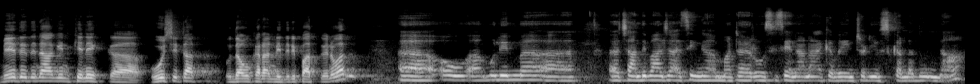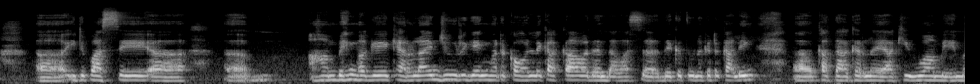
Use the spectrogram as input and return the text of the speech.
මේ දෙදෙනගෙන් කෙනෙක් ඌෂිටත් උදව් කරන්න ඉදිරිපත් වෙනවද? ඔව් මුලින්ම චන්දිමාල් ජයසිංහ මට රෝසි සේනානායකව ඉන්ට්‍රොඩියුස් කරලා දුන්නා. ඊට පස්සේ අහම්බෙන් වගේ කැරලයින් ජූරිගෙන් මට කෝල් එකක් ආව. දැන් දවස් දෙක තුනකට කලින් කතා කරලා එයා කිව්වා මෙහෙම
